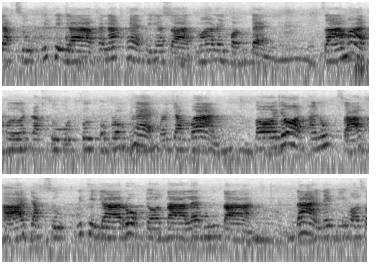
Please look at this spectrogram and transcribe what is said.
จักษุวิทยาคณะแพทยศาสตร์มหาลัยขอนแก่น สามารถเปิดหลักสูตรฝึกอบรมแพทย์ประจำบ้าน ต่อยอดอนุสาขาจักษุวิทยาโรคจอตาและบุญตา ได้ในปีพศ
